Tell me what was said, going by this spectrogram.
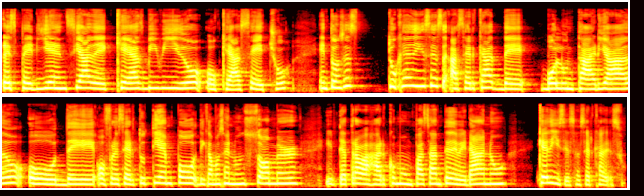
experiencia de qué has vivido o qué has hecho. Entonces, ¿tú qué dices acerca de voluntariado o de ofrecer tu tiempo, digamos, en un summer? irte a trabajar como un pasante de verano. ¿Qué dices acerca de eso?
